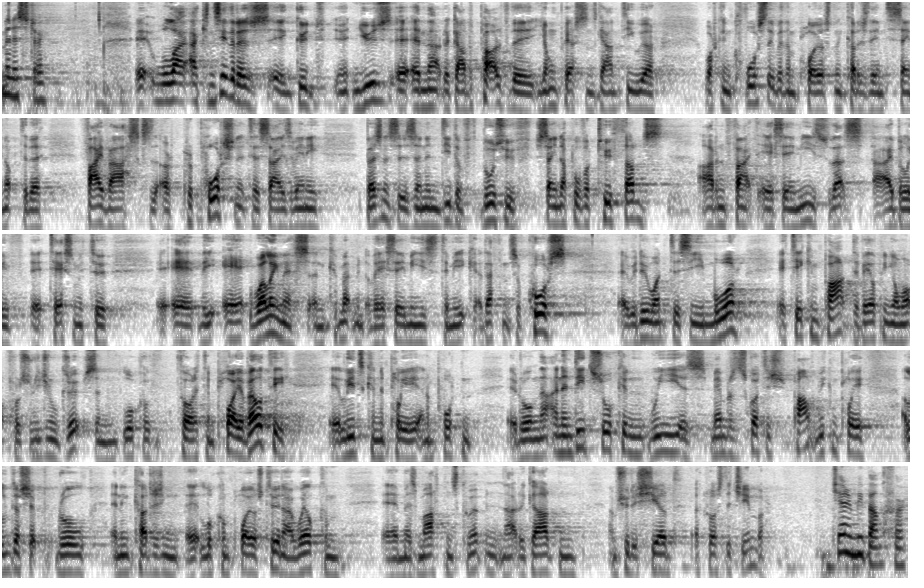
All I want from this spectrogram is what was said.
Minister. Uh, well, I, I can say there is uh, good uh, news uh, in that regard. Part of the Young Persons Guarantee, we are working closely with employers to encourage them to sign up to the five asks that are proportionate to the size of any businesses. And indeed, of those who've signed up, over two-thirds are in fact SMEs. So that's, I believe, uh, testimony to uh, uh, the uh, willingness and commitment of SMEs to make a difference. Of course, uh, we do want to see more uh, taking part, developing young workforce regional groups and local authority employability uh, Leeds can play an important uh, role in that. And indeed, so can we, as members of the Scottish Parliament, we can play a leadership role in encouraging uh, local employers too. And I welcome uh, Ms Martin's commitment in that regard, and I'm sure it's shared across the chamber. Jeremy Balfour.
